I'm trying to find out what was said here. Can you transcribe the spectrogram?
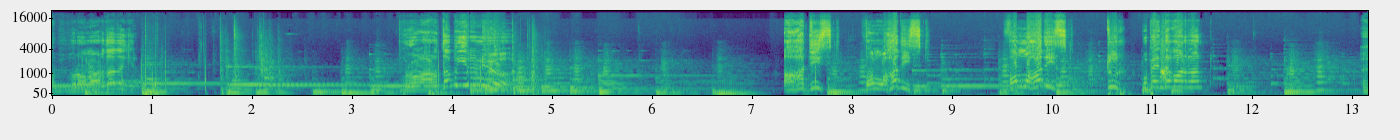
Abi buralarda da gir... Buralarda mı giriliyor? Aha disk. Vallahi disk. Vallahi disk. Dur bu bende var lan. Ee,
